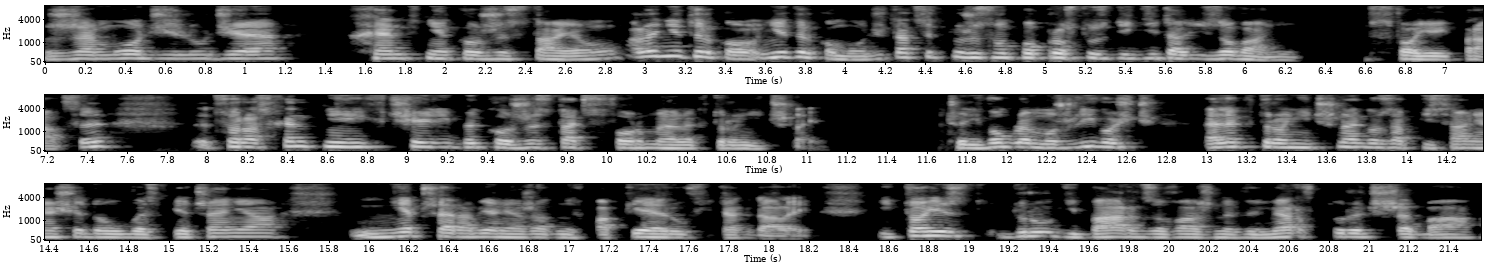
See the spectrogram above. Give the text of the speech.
że młodzi ludzie chętnie korzystają, ale nie tylko, nie tylko młodzi, tacy, którzy są po prostu zdigitalizowani w swojej pracy, coraz chętniej chcieliby korzystać z formy elektronicznej. Czyli w ogóle możliwość elektronicznego zapisania się do ubezpieczenia, nie przerabiania żadnych papierów i tak dalej. I to jest drugi bardzo ważny wymiar, w który trzeba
